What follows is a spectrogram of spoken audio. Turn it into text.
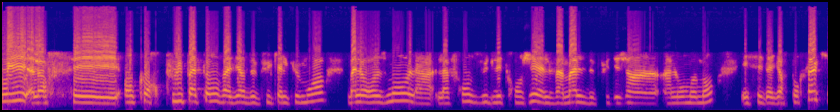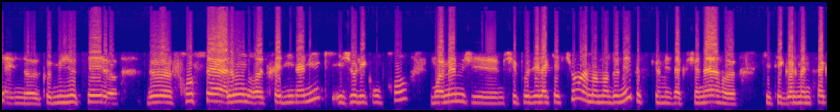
Oui, alors c'est encore plus patent, on va dire, depuis quelques mois. Malheureusement, la, la France, vue de l'étranger, elle va mal depuis déjà un, long moment. Et c'est d'ailleurs pour ça qu'il y a une communauté euh, de Français à Londres très dynamique. Et je les comprends. Moi-même, je me suis posé la question à un moment donné parce que mes actionnaires, euh, qui étaient Goldman Sachs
